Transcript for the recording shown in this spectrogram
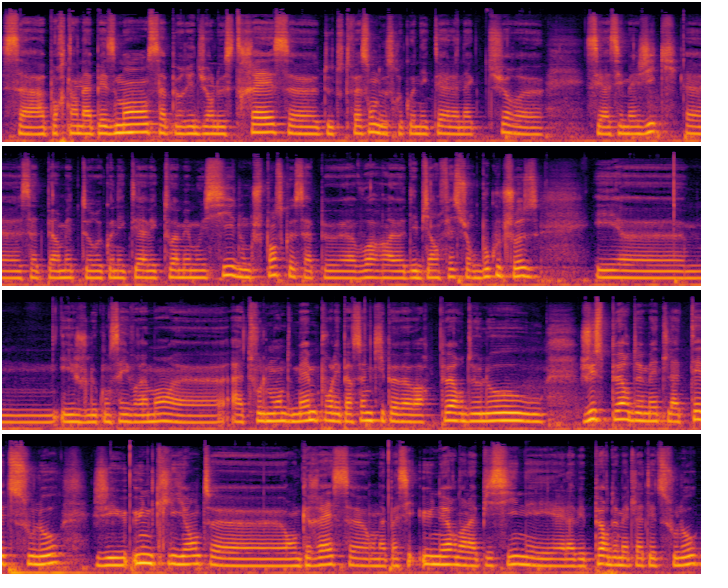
ça apporte un apaisement, ça peut réduire le stress. de toute façon, de se reconnecter à la nature, c'est assez magique. ça te permet de te reconnecter avec toi-même aussi. Donc je pense que ça peut avoir des bienfaits sur beaucoup de choses. Et, euh, et, je le conseille vraiment euh, à tout le monde, même pour les personnes qui peuvent avoir peur de l'eau ou juste peur de mettre la tête sous l'eau. J'ai eu une cliente euh, en Grèce, on a passé une heure dans la piscine et elle avait peur de mettre la tête sous l'eau.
